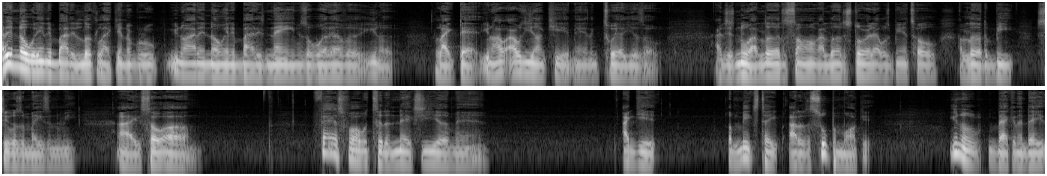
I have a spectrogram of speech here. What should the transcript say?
I didn't know what anybody looked like in the group. You know, I didn't know anybody's names or whatever. You know, like that. You know, I, I was a young kid, man, like 12 years old. I just knew I loved the song. I loved the story that was being told. I loved the beat. Shit was amazing to me. All right, so um, fast forward to the next year, man. I get a mixtape out of the supermarket. You know, back in the day,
